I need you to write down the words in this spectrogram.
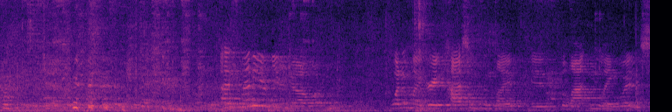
As many of you know, one of my great passions in life is the Latin language.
